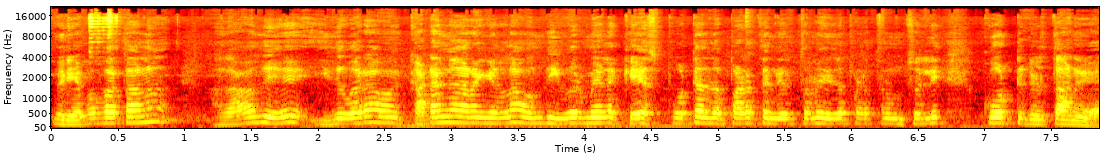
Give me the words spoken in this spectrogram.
இவர் எப்போ பார்த்தாலும் அதாவது இதுவரை அவன் கடங்காரங்கெல்லாம் வந்து இவர் மேலே கேஸ் போட்டு அந்த படத்தை நிறுத்தணும் இதை படத்தணும்னு சொல்லி கோர்ட்டுக்கு இழுத்தானுங்க.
